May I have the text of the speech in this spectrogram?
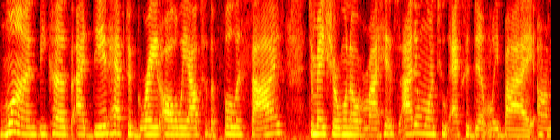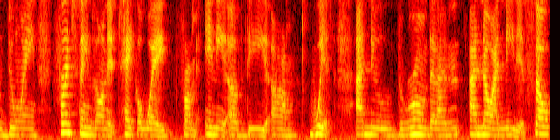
One, because I did have to grade all the way out to the fullest size to make sure it went over my hips. I didn't want to accidentally, by um, doing French seams on it, take away from any of the um, width. I knew the room that I, I know I needed. So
